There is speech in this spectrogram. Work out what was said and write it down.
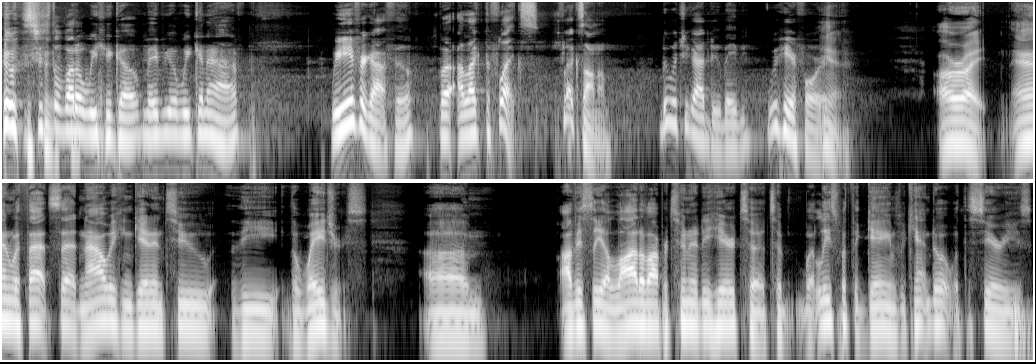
it was just about a week ago, maybe a week and a half. We ain't forgot, Phil, but I like the flex. Flex on them. Do what you gotta do, baby. We're here for it. Yeah. All right. And with that said, now we can get into the the wagers. Um, obviously, a lot of opportunity here to to at least with the games. We can't do it with the series.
